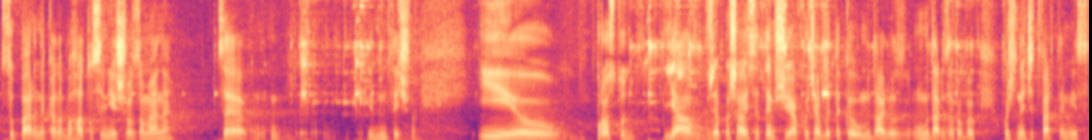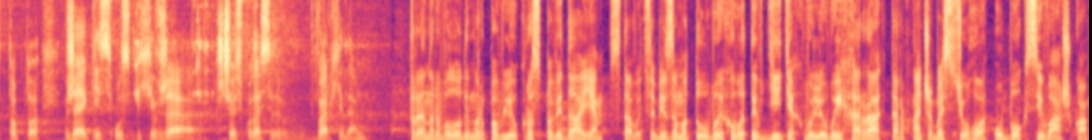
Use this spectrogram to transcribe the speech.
суперника набагато сильнішого за мене. Це ідентично. І е, просто я вже пишаюся тим, що я хоча б таку медаль, медаль заробив, хоч не четверте місце. Тобто вже якісь успіхи, вже щось кудись вверх ідемо. Тренер Володимир Павлюк розповідає, ставить собі за мету виховати в дітях вольовий характер, адже без цього у боксі важко.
